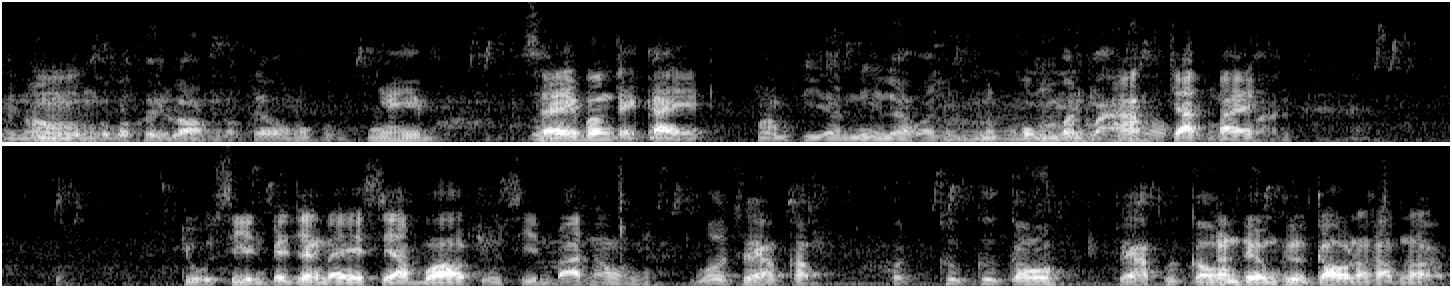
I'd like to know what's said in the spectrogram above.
พี่น้องอืม ผมก็บ่เคยลองดอกแต่ว่าผมไงใส่เบิ่งใกล้ ความที่อันนี้แล้วอันนี้มันขมหวานอะๆออกจัดไปหวานๆจุศีนเป็นจังไดแซ่บบ่จุศีนบ้านเฮานี่ๆโอ้แซ่บครับก็คือคือเก่าแซ่บคือเก่า นั้นเดิมคือเก่านะครับเนาะครับ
